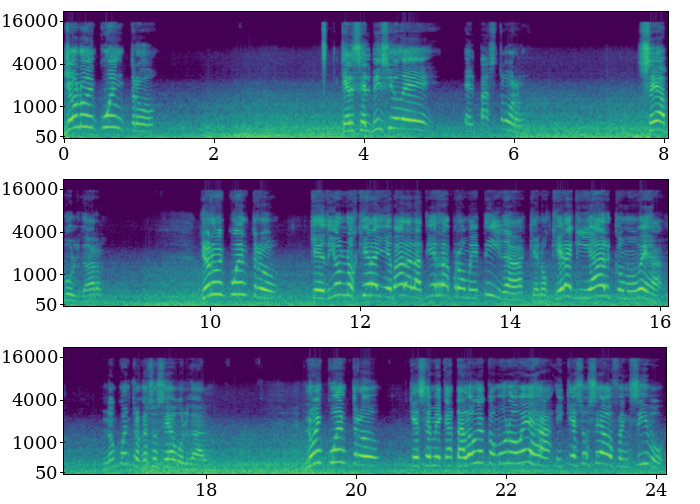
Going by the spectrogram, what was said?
Yo no encuentro que el servicio de el pastor sea vulgar. Yo no encuentro que Dios nos quiera llevar a la tierra prometida, que nos quiera guiar como ovejas. No encuentro que eso sea vulgar. No encuentro que se me catalogue como una oveja y que eso sea ofensivo,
